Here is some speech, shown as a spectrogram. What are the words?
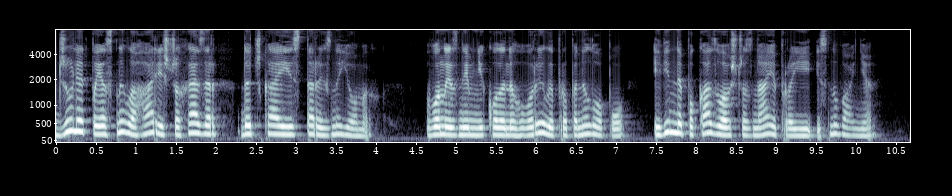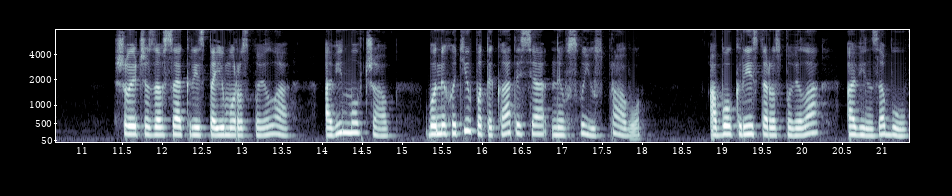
Джуліет пояснила Гаррі, що Хезер дочка її старих знайомих. Вони з ним ніколи не говорили про Пенелопу, і він не показував, що знає про її існування. Швидше за все, Кріста йому розповіла, а він мовчав, бо не хотів потикатися не в свою справу. Або Кріста розповіла, а він забув,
